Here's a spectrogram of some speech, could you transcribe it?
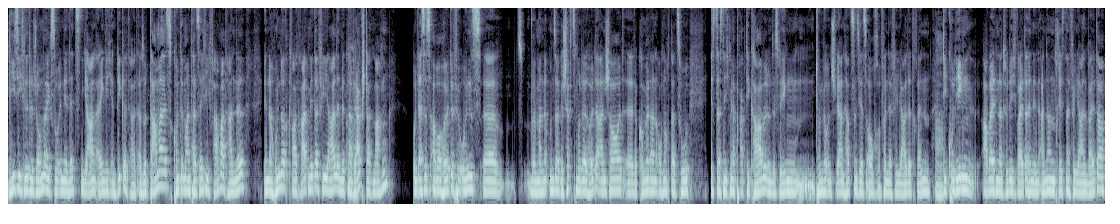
wie sich Little John Bike so in den letzten Jahren eigentlich entwickelt hat. Also damals konnte man tatsächlich Fahrradhandel in einer 100 Quadratmeter Filiale mit einer Werkstatt machen. Und das ist aber heute für uns, äh, wenn man unser Geschäftsmodell heute anschaut, äh, da kommen wir dann auch noch dazu, ist das nicht mehr praktikabel und deswegen tun wir uns schweren Herzens jetzt auch von der Filiale trennen. Aha. Die Kollegen arbeiten natürlich weiterhin in anderen Dresdner Filialen weiter,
